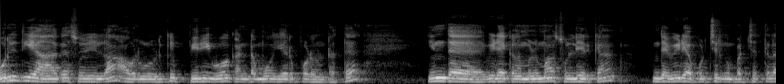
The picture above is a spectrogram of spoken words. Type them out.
உறுதியாக சொல்லிடலாம். அவர்களுக்கு பிரிவோ கண்டமோ ஏற்படும்ன்றத இந்த வீடியோக்கள் மூலமாக சொல்லியிருக்கேன். இந்த வீடியோ பிடிச்சிருக்கும் பட்சத்தில்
